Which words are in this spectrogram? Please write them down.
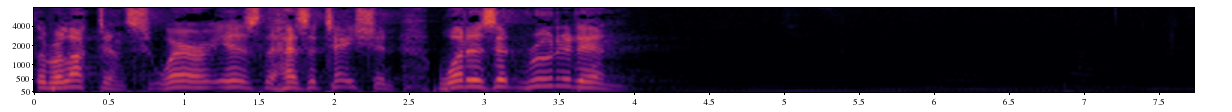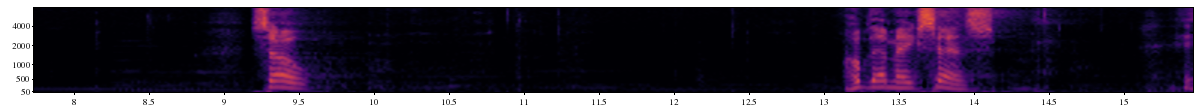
the reluctance? Where is the hesitation? What is it rooted in? So, I hope that makes sense.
